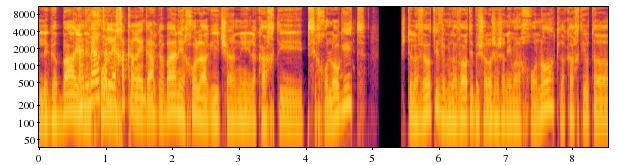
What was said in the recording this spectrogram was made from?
לגביי אני אני מדברת יכול... עליך כרגע. לגביי אני יכול להגיד שאני לקחתי פסיכולוגית, שתלווה אותי ומלווה אותי בשלוש השנים האחרונות, לקחתי אותה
